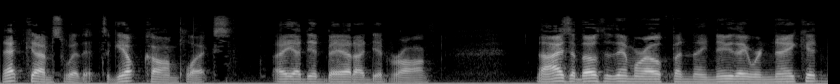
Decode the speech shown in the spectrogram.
That comes with it. It's a guilt complex. Hey, I did bad. I did wrong. The eyes of both of them were open. They knew they were naked.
